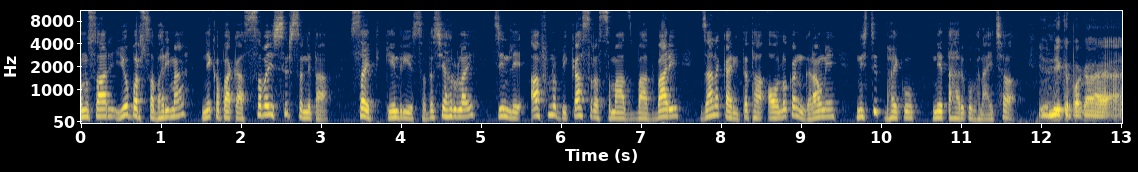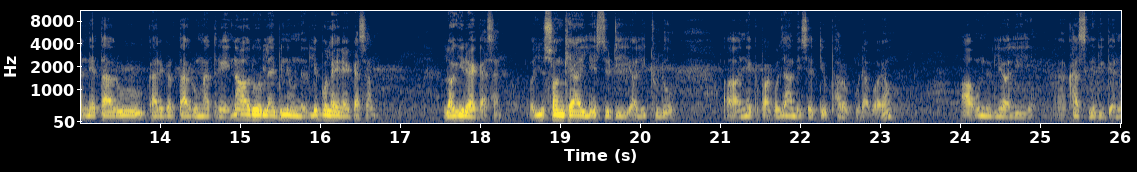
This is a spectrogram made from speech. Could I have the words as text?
अनुसार यो वर्षभरिमा नेकपाका सबै शीर्ष नेता सहित केन्द्रीय सदस्यहरूलाई चिनले आफ्नो विकास र समाजवादबारे जानकारी तथा अवलोकन गराउने निश्चित भएको नेताहरूको भनाइ छ। यो नेकपाका नेताहरू कार्यकर्ताहरू मात्रै होइन अरूहरूलाई पनि उनीहरूले बोलाइरहेका छन् लगिरहेका छन्। यो सङ्ख्या अहिले यसचोटि अलिक ठुलो नेकपाको जाँदैछ त्यो फरक कुरा भयो। उनीहरूले अलि खास गरिकन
